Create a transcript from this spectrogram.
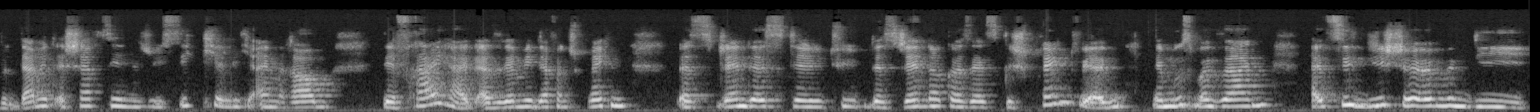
damit erschafft sie natürlich sicherlich einen Raum der Freiheit. Also wenn wir davon sprechen, dass Gender-Stereotyp, das Gender-Korsett gesprengt werden, dann muss man sagen, hat Cindy Sherman die,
